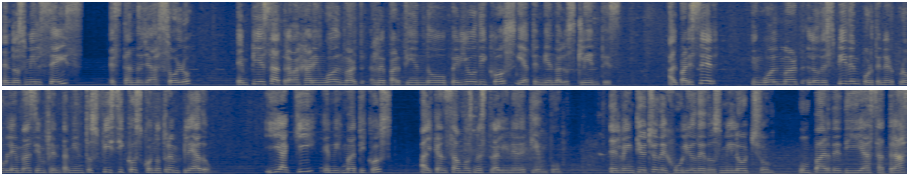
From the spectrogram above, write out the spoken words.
En 2006, estando ya solo, empieza a trabajar en Walmart repartiendo periódicos y atendiendo a los clientes. Al parecer, en Walmart lo despiden por tener problemas y enfrentamientos físicos con otro empleado. Y aquí, enigmáticos, alcanzamos nuestra línea de tiempo. El 28 de julio de 2008, un par de días atrás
